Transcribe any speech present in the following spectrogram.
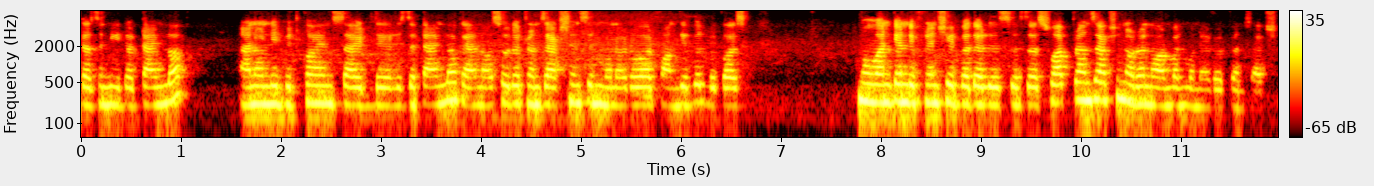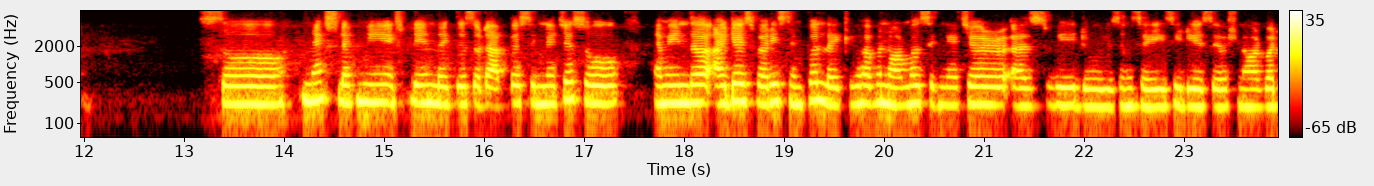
doesn't need a time lock, and only Bitcoin side there is a time lock, and also the transactions in Monero are fungible because no one can differentiate whether this is a swap transaction or a normal Monero transaction. So next, let me explain like this adapter signature. So I mean, the idea is very simple. Like you have a normal signature as we do using say ECDSA or Schnorr, but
